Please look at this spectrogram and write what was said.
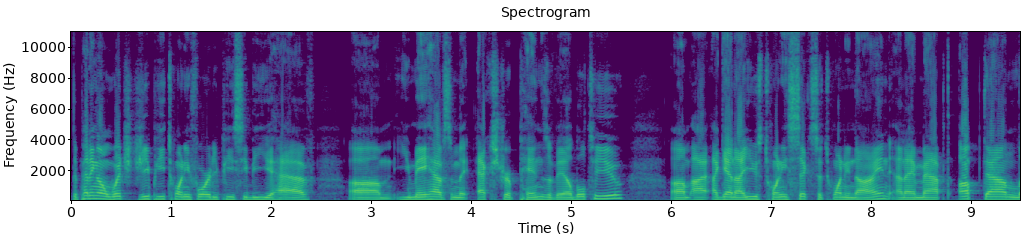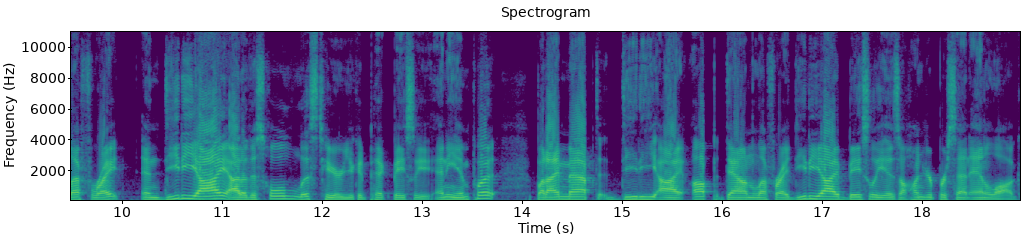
depending on which GP2040 PCB you have, um, you may have some extra pins available to you. Um, I, again, I used 26 to 29, and I mapped up, down, left, right, and DDI out of this whole list here. You could pick basically any input, but I mapped DDI up, down, left, right. DDI basically is 100% analog,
